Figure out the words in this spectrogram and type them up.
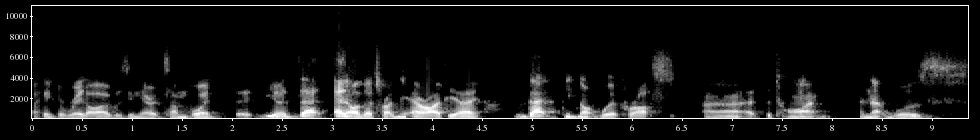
I think the red eye was in there at some point. Uh, you know that, and oh, that's right, our IPA that did not work for us uh, at the time, and that was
